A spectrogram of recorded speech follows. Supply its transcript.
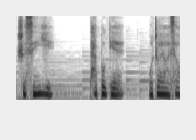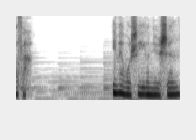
是心意，他不给，我照样潇洒。因为我是一个女生，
